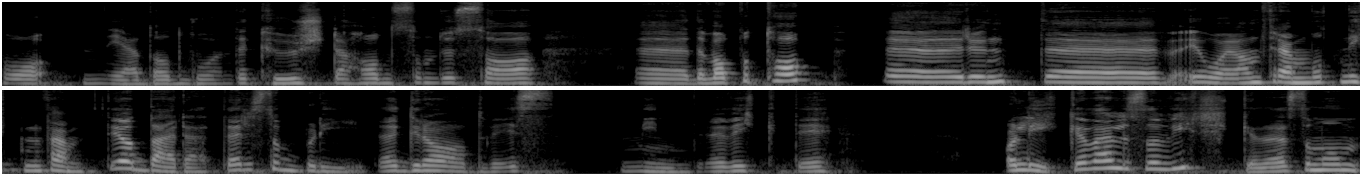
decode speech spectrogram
på nedadgående kurs. Det hadde, som du sa, eh, det var på topp rundt eh, i årene frem mot 1950, og deretter så blir det gradvis mindre viktig. Og Likevel så virker det som om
